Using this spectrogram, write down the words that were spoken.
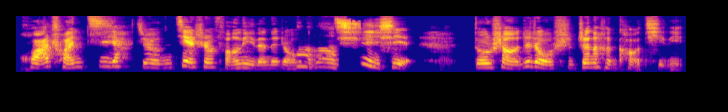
划船机啊，这种健身房里的那种器械都上，这种是真的很考体力。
